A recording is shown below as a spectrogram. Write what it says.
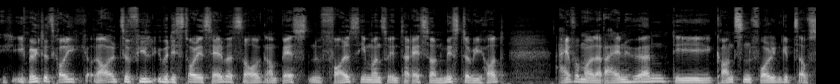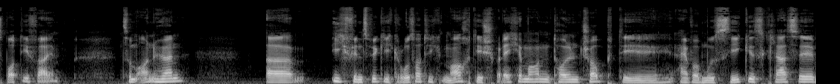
ich, ich, möchte jetzt gar nicht allzu viel über die Story selber sagen. Am besten, falls jemand so Interesse an Mystery hat, einfach mal reinhören. Die ganzen Folgen gibt's auf Spotify zum Anhören. Ähm, ich finde es wirklich großartig gemacht. Die Sprecher machen einen tollen Job. Die einfach Musik ist klasse.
